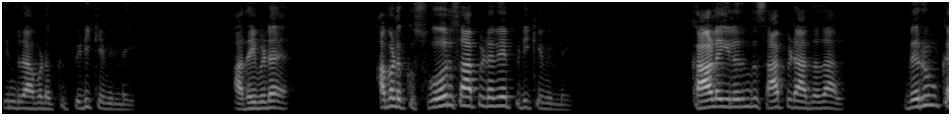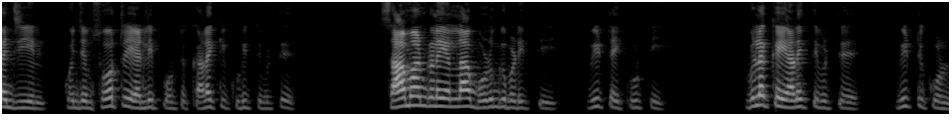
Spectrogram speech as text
இன்று அவளுக்கு பிடிக்கவில்லை. அதைவிட அவளுக்கு சோறு சாப்பிடவே பிடிக்கவில்லை. காலையிலிருந்து சாப்பிடாததால் வெறும் கஞ்சியில் கொஞ்சம் சோற்றை அள்ளி போட்டு கலக்கி குடித்துவிட்டு சாமான்களை எல்லாம் ஒழுங்குபடுத்தி வீட்டை கூட்டி விளக்கை அணைத்துவிட்டு வீட்டுக்குள்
